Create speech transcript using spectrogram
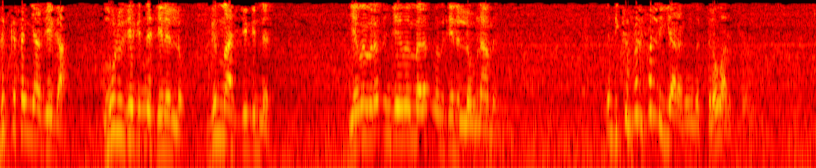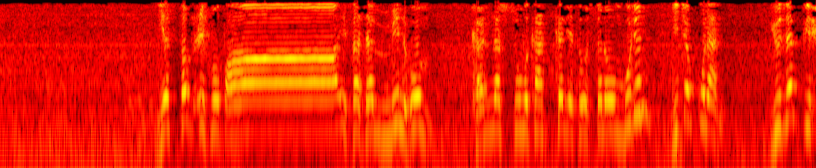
ዝቅተኛ ዜጋ ሙሉ ዜግነት የሌለው ግማሽ ዜግነት የመምረጥ እንጂ የመመረጥ መብት የሌለው ምናምን እንዲህ ክፍልፍል እያደረገው ይመስለው ማለት ነው يستضعف طائفة منهم ከነሱ መካከል የተወሰነውን ቡድን ይጨቁናል يذبح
